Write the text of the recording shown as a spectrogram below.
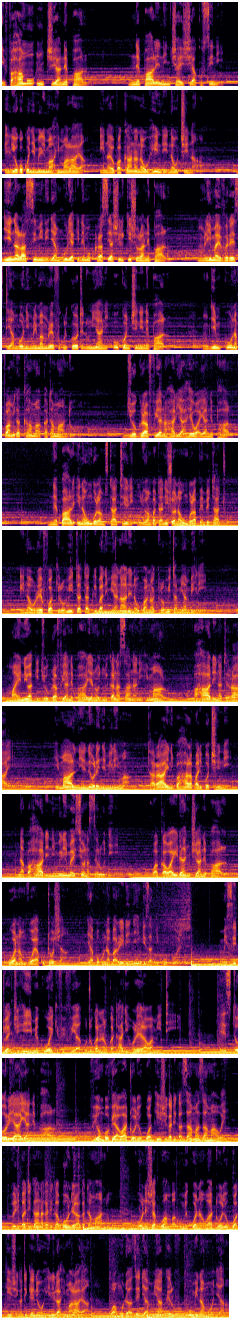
Ifahamu nchi ya Nepal. Nepal ni nchi ya Asia Kusini iliyoko kwenye milima ya Himalaya inayopakana na Uhindi na Uchina. Jina rasmi ni Jamhuri ya Kidemokrasia ya Shirikisho la Nepal. Mlima Everest ambao ni mlima mrefu kuliko yote duniani uko nchini Nepal. Mji mkuu unafahamika kama Kathmandu. Jiografia na hali ya hewa ya Nepal. Nepal ina umbo la mstatili ulioambatanishwa na umbo la pembe tatu. Ina urefu wa kilomita takribani 800 na upana wa kilomita 200. Maeneo ya kijiografia ya Nepali yanayojulikana sana ni Himal, Pahadi na Terai. Himal ni eneo lenye milima, Tarai ni pahala palipo chini na Pahadi ni milima isiyo na seruji. Kwa kawaida nchi ya Nepal huwa na mvua ya kutosha, japo kuna baridi nyingi za kipupwe. Misitu ya nchi hii imekuwa ikififia kutokana na ukataji holela wa miti. Historia ya Nepal. Vyombo vya watu waliokuwa wakiishi katika zama za mawe vilipatikana katika bonde la Katamandu kuonesha kwamba kumekuwa na watu waliokuwa wakiishi katika eneo hili la Himalaya kwa muda wa zaidi ya miaka elfu kumi na moja.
